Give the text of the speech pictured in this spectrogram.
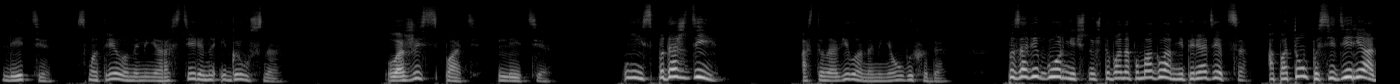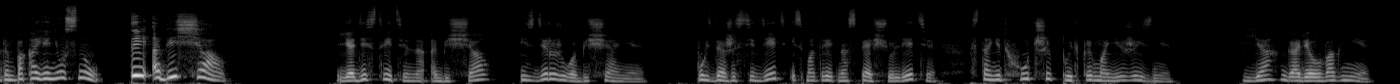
Летти смотрела на меня растерянно и грустно. «Ложись спать, Летти». «Нись, подожди!» Остановила она меня у выхода. «Позови горничную, чтобы она помогла мне переодеться, а потом посиди рядом, пока я не усну. Ты обещал!» Я действительно обещал и сдержу обещание. Пусть даже сидеть и смотреть на спящую Лети станет худшей пыткой в моей жизни. Я горел в огне,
